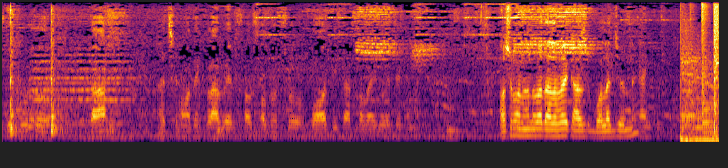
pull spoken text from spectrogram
সুব্রত দাস। আচ্ছা। আমাদের ক্লাবের সব সদস্য পদাধিকার সবাই রয়েছে এখানে। অসংখ্য ধন্যবাদ দাদাভাই কাজ বলার জন্য। থ্যাংক ইউ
